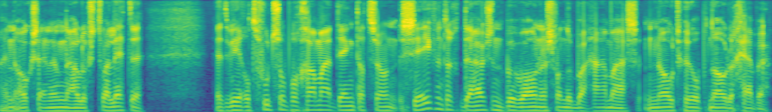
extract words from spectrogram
en ook zijn er nauwelijks toiletten. Het Wereldvoedselprogramma denkt dat zo'n 70.000 bewoners van de Bahama's noodhulp nodig hebben.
